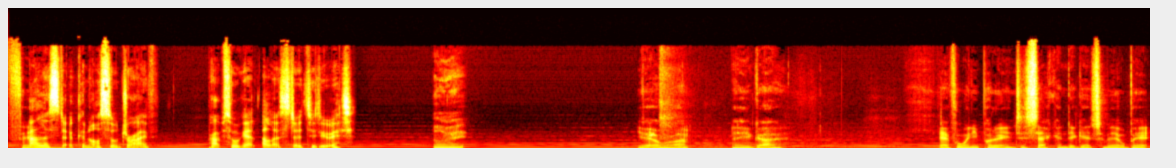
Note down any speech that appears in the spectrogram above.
fit. in. Alistair can also drive. Perhaps we'll get Alistair to do it. Alright. Yeah, all right. There you go. Careful when you put it into second; it gets a little bit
